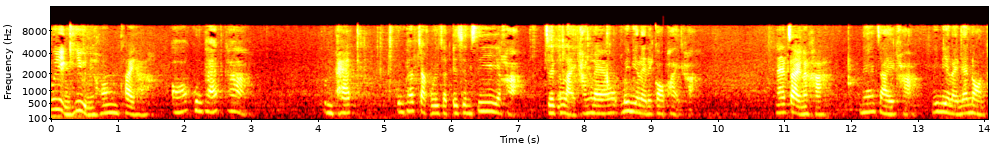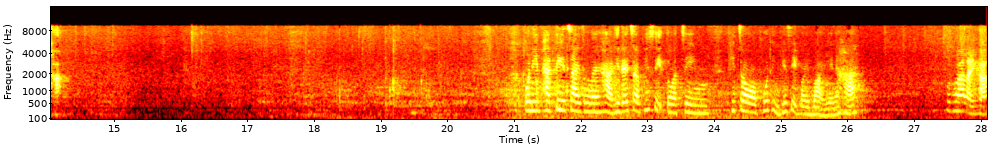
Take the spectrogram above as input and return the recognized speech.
ผู้หญิงที่อยู่ในห้องใครคะอ๋อ คุณแพทค่ะ คุณแพท คุณแพทจากบริษัทเอเจนซี่อะค่ะ เจอกันหลายครั้งแล้ว ไม่มีอะไรในกอไผ่ค่ะ แน่ใจนะคะ แน่ใจค่ะ ไม่มีอะไรแน่นอนค่ะ วันนี้แพทดีใจจังเลยค่ะ ที่ได้เจอพี่สิตัวจริง พี่โจพูดถึงพี่สิบ่อยๆเลยนะคะ พูดว่าอะไรคะ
